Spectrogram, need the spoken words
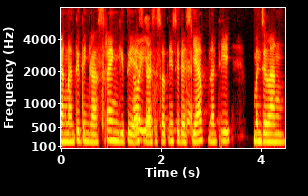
yang nanti tinggal sreng gitu ya, oh, segala iya. sesuatunya sudah iya. siap, nanti menjelang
